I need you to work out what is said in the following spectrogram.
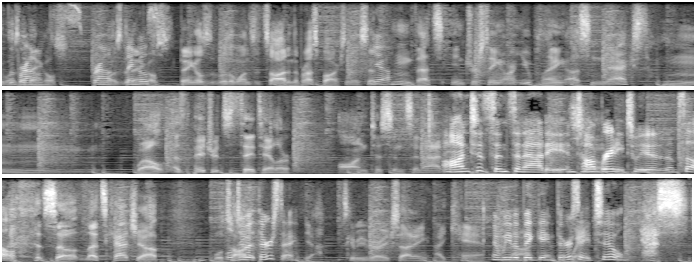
it was the the, Browns? Bengals. Brown- it was the Bengals? Bengals. Bengals were the ones that saw it in the press box, and they said, Yeah. "Hmm, that's interesting. Aren't you playing us next?" Hmm. Well, as the Patriots say, Taylor, on to Cincinnati. On to Cincinnati, and Tom So- Brady tweeted it himself. so let's catch up. We'll, We'll do it Thursday, Yeah, it's gonna be very exciting. I can't. and we have a big game Thursday wait. too. Yes.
